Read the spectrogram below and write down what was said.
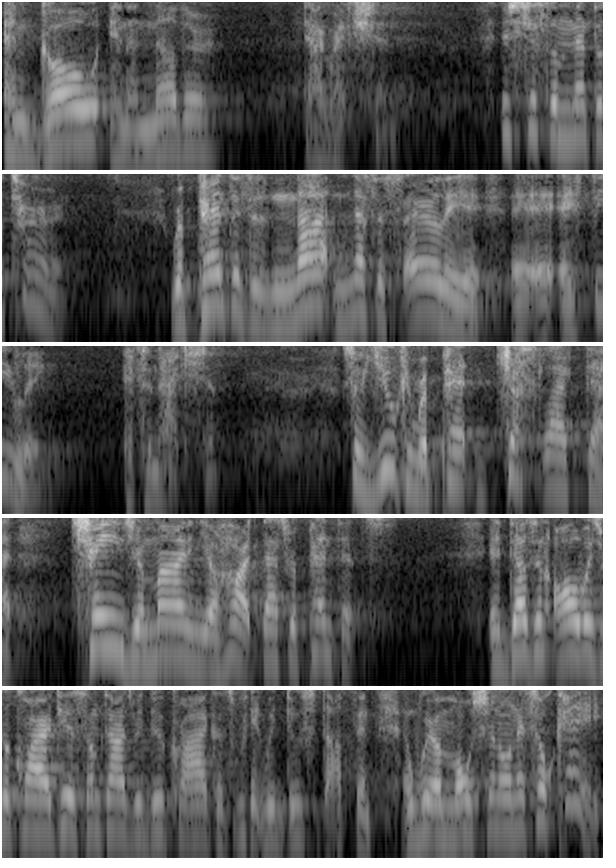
and go in another direction. It's just a mental turn. Repentance is not necessarily a, a, a feeling, it's an action. So you can repent just like that. Change your mind and your heart. That's repentance. It doesn't always require tears. Sometimes we do cry because we, we do stuff and, and we're emotional, and it's okay.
